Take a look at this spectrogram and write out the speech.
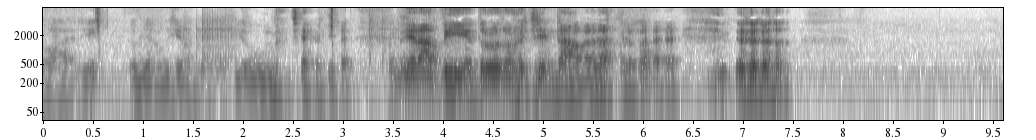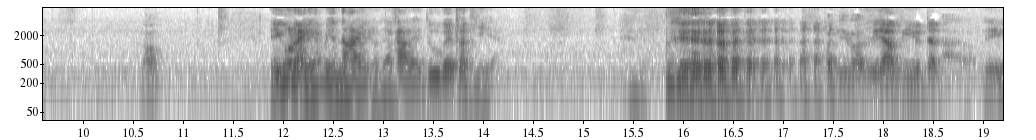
သွားတယ်လေသူမျက်လုံးရှိမှပြောတယ်ပြီးတော့ဝူးချက်ပြီးပြန်လာသိရင်သူတို့တော့ကျင်းတာပဲလားနော်ဒီကုနိုင်ငံမင်းသားကြီးတော့ဒါခါလေသူပဲထွက်ပြေးတယ်ဖတ်ပြပါဒီသေးကဗီဒီယိုတက်လာတော့ဟေး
